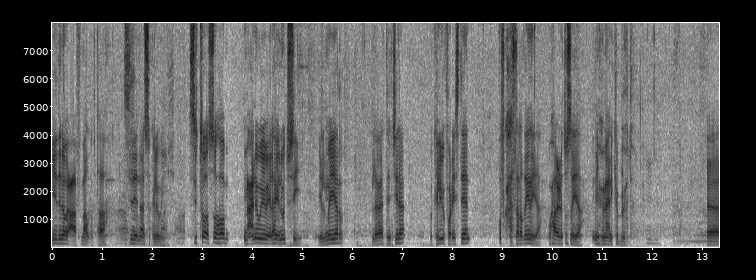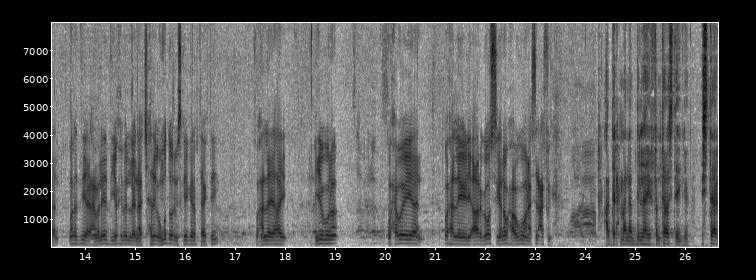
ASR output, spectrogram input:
iyadiina way caafimaad qabtaa. Sideennaasoo kale weeye? Si toosahoo macno wey baa ilahay inoo tusayey ilmo yar labaatan jira oo keliyuu fadhiisteen. Qofka xasaradaynaya waxaa layna tusayaa inay xumaani ka buuxdo. Mar haddii ay camaliyaddii iyo wixii naajaxday ummaddoo dham iskaga garab taagtay waxaan leeyahay iyaguna waxa weeyaan waxaa la yidhi aargoosigana waxaa ugu wanaagsan cafiga cabdiraxmaan cabdilaahi fantastic star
